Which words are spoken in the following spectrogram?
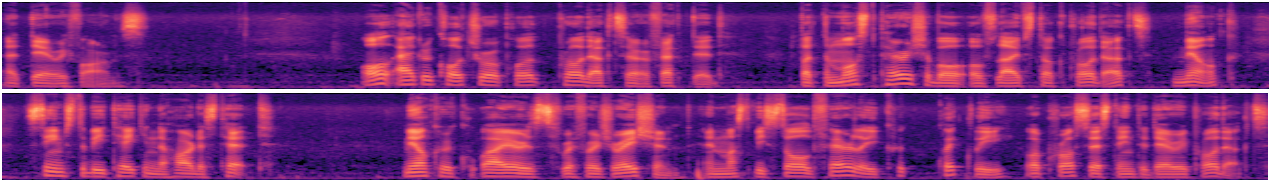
at dairy farms. All agricultural pro- products are affected, but the most perishable of livestock products, milk, seems to be taking the hardest hit. Milk requires refrigeration and must be sold fairly quick- quickly or processed into dairy products.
